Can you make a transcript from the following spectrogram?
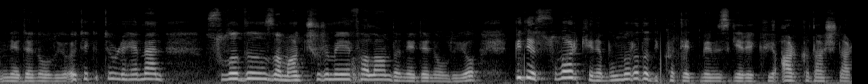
neden oluyor. Öteki türlü hemen suladığın zaman çürümeye falan da neden oluyor. Bir de sularken bunlara da dikkat etmemiz gerekiyor arkadaşlar.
